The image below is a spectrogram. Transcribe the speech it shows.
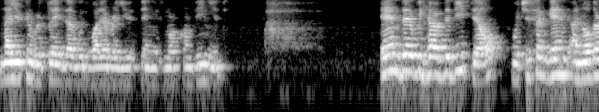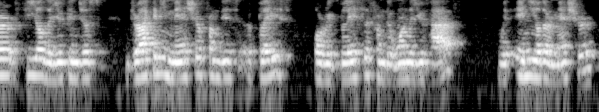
Now you can replace that with whatever you think is more convenient and then we have the detail which is again another field that you can just drag any measure from this place or replace it from the one that you have with any other measure.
